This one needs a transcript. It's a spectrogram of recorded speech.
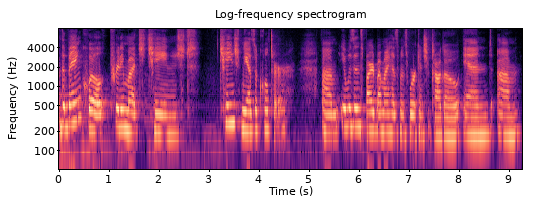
The bang quilt pretty much changed changed me as a quilter. Um, it was inspired by my husband's work in Chicago, and um,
